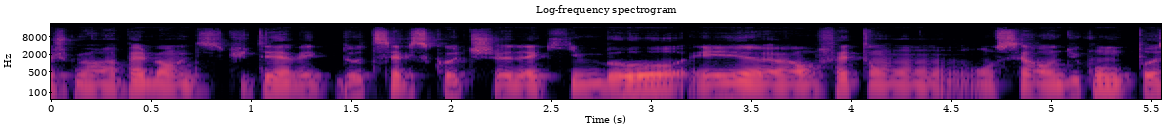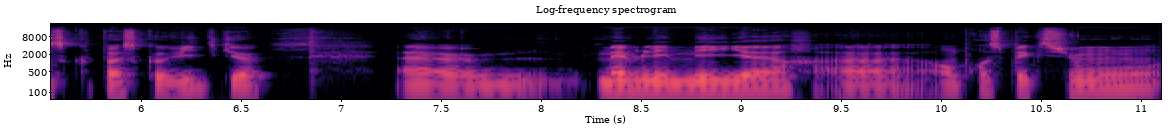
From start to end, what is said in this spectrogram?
je me rappelle, ben, on discutait avec d'autres sales coach d'Akimbo et en fait, on, on s'est rendu compte post-Covid que même les meilleurs en prospection,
